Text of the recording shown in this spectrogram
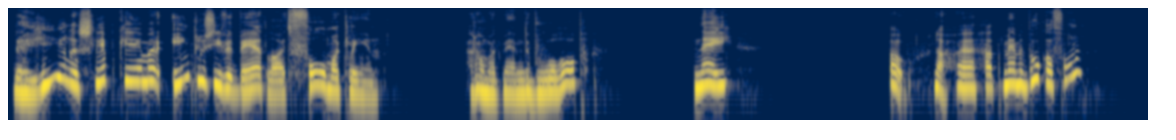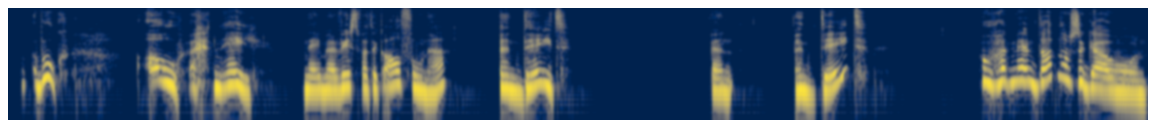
De hele slipkamer, inclusief het bed, luidt vol met klingen. Rommert Mem de boel op? Nee. Oh, nou, uh, had Mem het boek al vond? Boek? Oh, nee. Nee, maar wist wat ik al vond, hè? Een date. Een een date? Hoe had men dat nog zo gauw hoorn?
